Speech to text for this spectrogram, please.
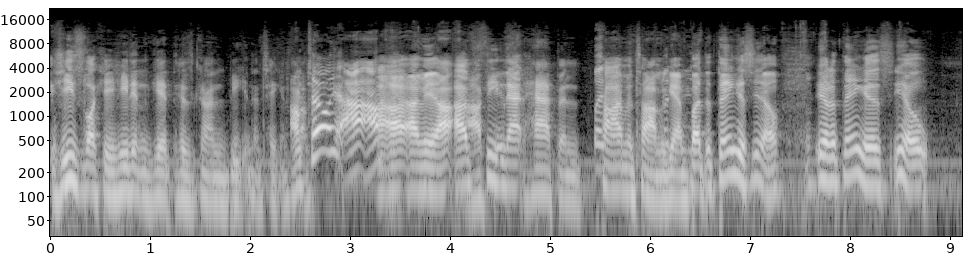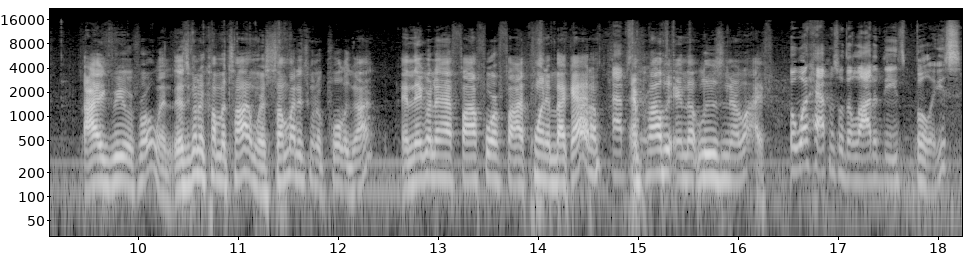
he's lucky he didn't get his gun beaten and taken. I'm telling you, I, I'm, I, I mean, I, I've I seen that happen But- time and time but- again. But the thing is, you know, you know, the thing is, you know, I agree with Roland. There's going to come a time where somebody's going to pull a gun and they're going to have five, four, five pointed back at them and probably end up losing their life. But what happens with a lot of these bullies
